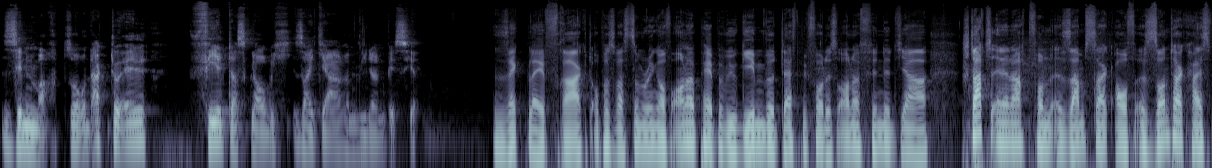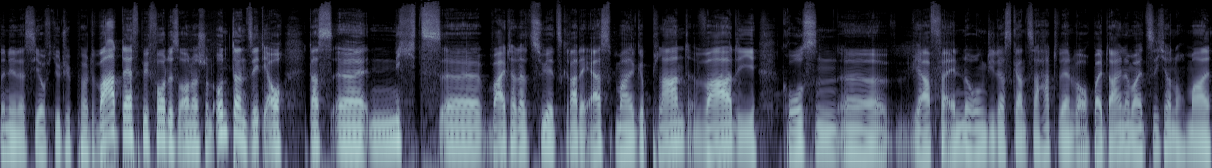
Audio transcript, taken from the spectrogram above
Sinn macht. So, und aktuell fehlt das, glaube ich, seit Jahren wieder ein bisschen. Zackplay fragt, ob es was zum Ring of Honor Pay-Per-View geben wird. Death Before Dishonor findet ja statt in der Nacht von Samstag auf Sonntag. Heißt, wenn ihr das hier auf YouTube hört, war Death Before Dishonor schon. Und dann seht ihr auch, dass äh, nichts äh, weiter dazu jetzt gerade erstmal geplant war. Die großen äh, ja, Veränderungen, die das Ganze hat, werden wir auch bei Dynamite sicher nochmal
